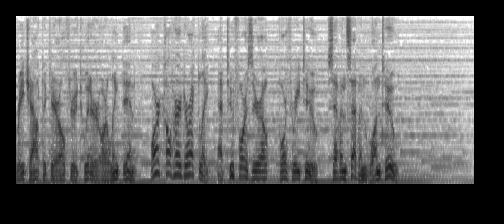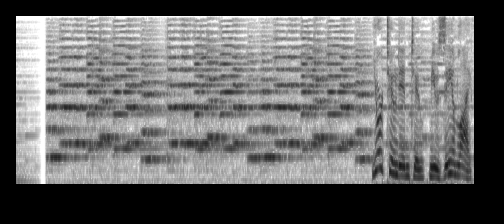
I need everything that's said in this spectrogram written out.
Reach out to Carol through Twitter or LinkedIn or call her directly at 240 432 7712. You're tuned into Museum Life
